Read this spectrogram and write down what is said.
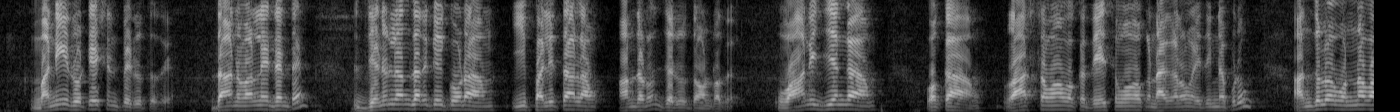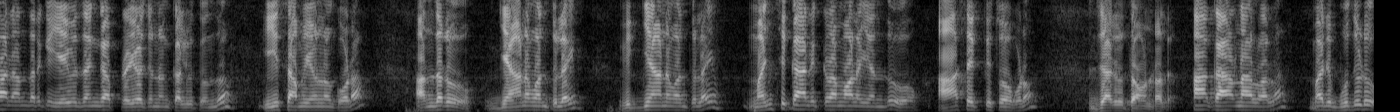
మనీ రొటేషన్ పెరుగుతుంది. దానివల్ల ఏంటంటే జనులందరికీ కూడా ఈ ఫలితాలు అందడం జరుగుతూ ఉంటుంది. వాణిజ్యంగా ఒక రాష్ట్రమో ఒక దేశమో ఒక నగరం ఎదిగినప్పుడు అందులో ఉన్న వారందరికీ ఏ విధంగా ప్రయోజనం కలుగుతుందో ఈ సమయంలో కూడా అందరూ జ్ఞానవంతులై విజ్ఞానవంతులై మంచి కార్యక్రమాల యందు ఆసక్తి చూపడం జరుగుతూ ఉంటుంది. ఆ కారణాల వల్ల మరి బుధుడు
